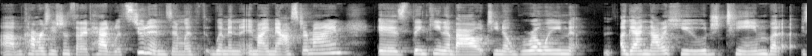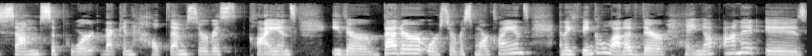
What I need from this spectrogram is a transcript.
um, conversations that I've had with students and with women in my mastermind is thinking about you know growing again not a huge team but some support that can help them service clients either better or service more clients and i think a lot of their hang up on it is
